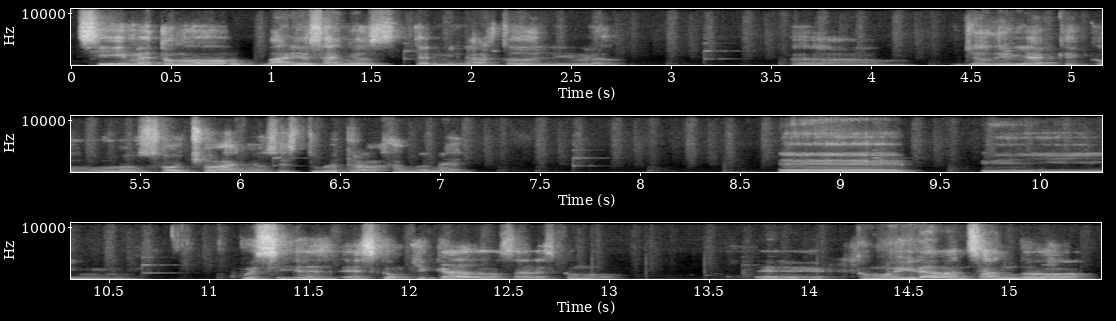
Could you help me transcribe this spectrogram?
sí, me tomó varios años terminar todo el libro. Um, yo diría que como unos ocho años estuve trabajando en él. Eh, y pues es, es, complicado, ¿sabes? Como, eh, como ir avanzando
